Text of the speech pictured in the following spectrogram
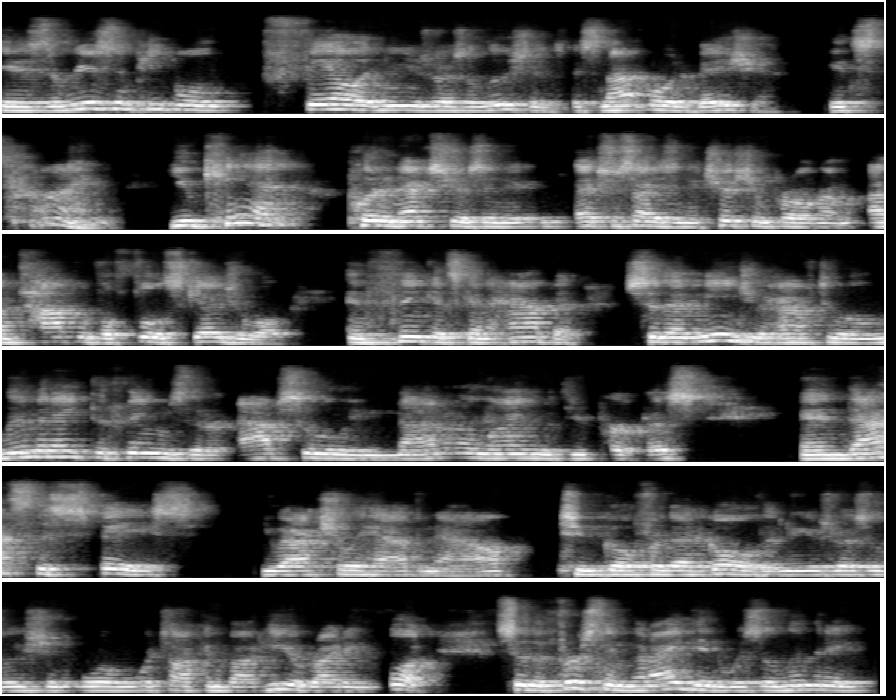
Is the reason people fail at New Year's resolutions? It's not motivation; it's time. You can't put an exercise and nutrition program on top of a full schedule and think it's going to happen. So that means you have to eliminate the things that are absolutely not in line with your purpose. And that's the space you actually have now to go for that goal, the New Year's resolution, or what we're talking about here, writing a book. So the first thing that I did was eliminate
